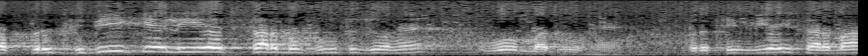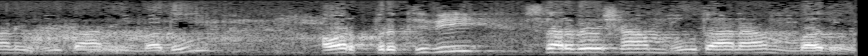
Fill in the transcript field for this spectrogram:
का पृथ्वी के लिए सर्वभूत जो है, वो मधु है। पृथ्वी सर्वाणी भूतानी मधु और पृथ्वी सर्वेशम भूतानाम मधु।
